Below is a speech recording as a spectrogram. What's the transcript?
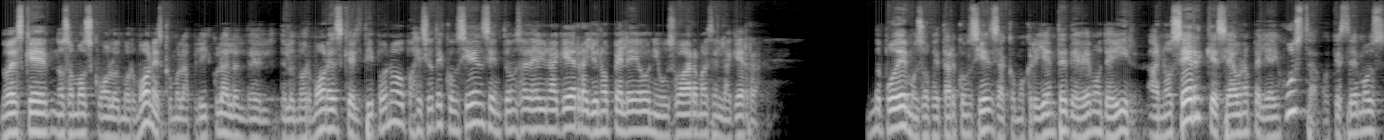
No es que no somos como los mormones, como la película de, los mormones, que el tipo, no, objeción de conciencia, entonces hay una guerra, yo no peleo ni uso armas en la guerra. No podemos objetar conciencia, como creyentes debemos de ir, a no ser que sea una pelea injusta, o que estemos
